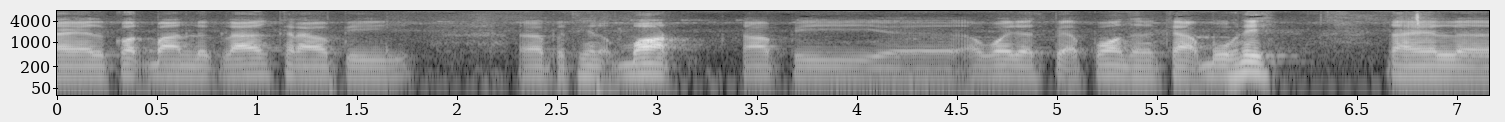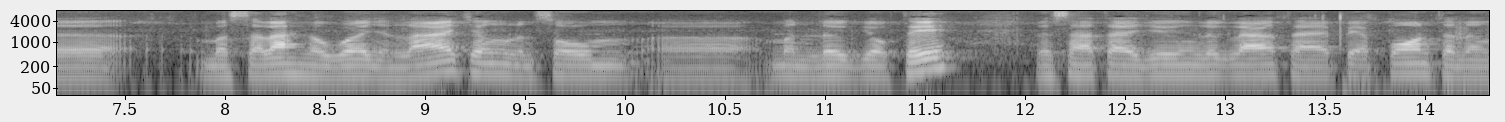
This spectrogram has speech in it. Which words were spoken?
ដែលគាត់បានលើកឡើងក្រៅពីប្រធានបទក្រៅពីអ្វីដែលពាក់ព័ន្ធទៅនឹងការបួសនេះដែលមសាឡានៅវែងអន្លាយចឹងលំសូមមិនលើកយកទេដោយសារតែយើងលើកឡើងតែពាក់ព័ន្ធទៅនឹង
